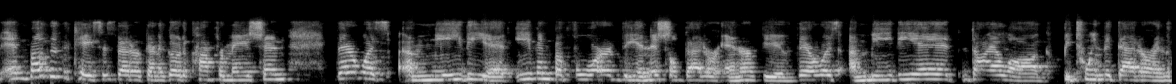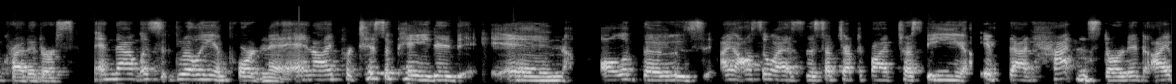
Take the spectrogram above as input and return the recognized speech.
in both of the cases that are going to go to confirmation, there was immediate, even before the initial debtor interview, there was immediate dialogue between the debtor and the creditors. And that was really important. And I participated in all of those. I also, as the subchapter five trustee, if that hadn't started, I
